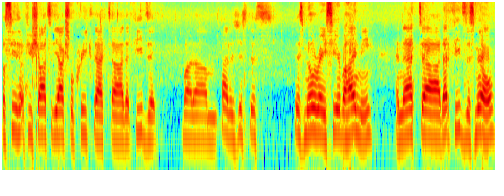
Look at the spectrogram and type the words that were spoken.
You'll see a few shots of the actual creek that uh, that feeds it. But um, yeah, there's just this this mill race here behind me, and that uh, that feeds this mill.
